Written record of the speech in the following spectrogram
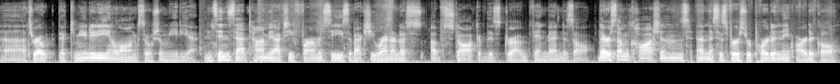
uh, throughout the community and along social media. And since that time, actually pharmacies have actually run out of, of stock of this drug, fenbendazole. There are some cautions, and this is first reported in the article.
